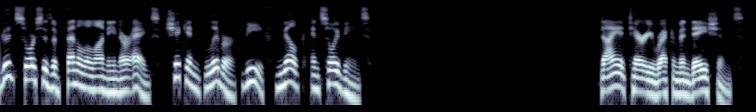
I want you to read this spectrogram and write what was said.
Good sources of phenylalanine are eggs, chicken, liver, beef, milk, and soybeans. Dietary recommendations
